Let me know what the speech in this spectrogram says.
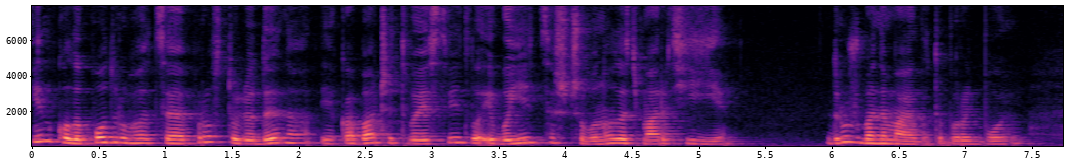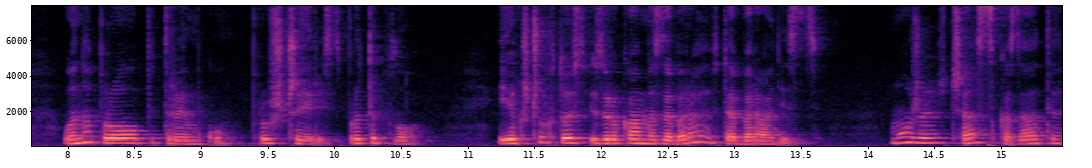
Інколи подруга це просто людина, яка бачить твоє світло і боїться, що воно затьмарить її. Дружба не має бути боротьбою. Вона про підтримку, про щирість, про тепло. І якщо хтось із роками забирає в тебе радість, може час сказати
